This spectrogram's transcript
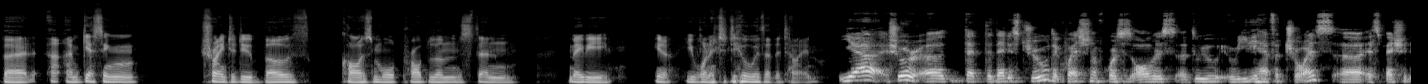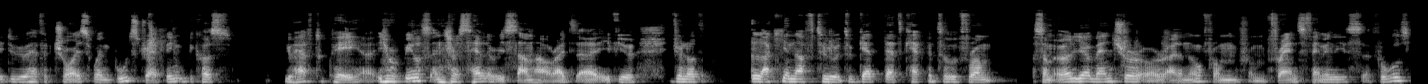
But I'm guessing trying to do both caused more problems than maybe you know you wanted to deal with at the time. Yeah, sure. Uh, that, that, is true. The question, of course, is always: uh, Do you really have a choice? Uh, especially, do you have a choice when bootstrapping? Because you have to pay uh, your bills and your salary somehow, right? Uh, if you if you're not lucky enough to to get that capital from some earlier venture or I don't know from from friends, families, uh, fools,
